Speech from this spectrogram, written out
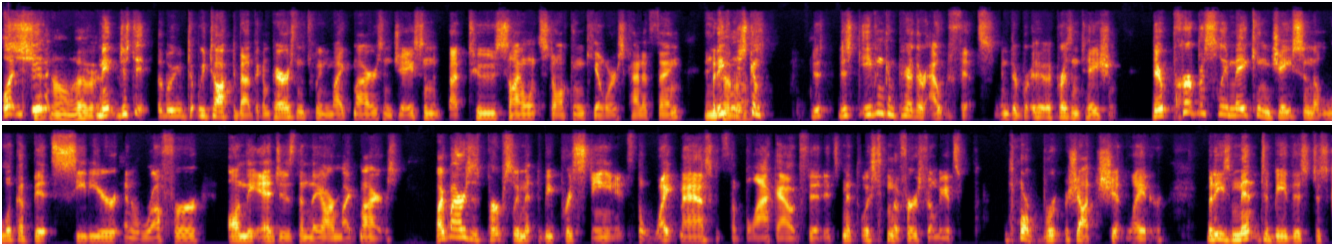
Well, just shitting all over. I mean, just we, we talked about the comparison between Mike Myers and Jason, that two silent stalking killers kind of thing. And but even just, com- just just even compare their outfits and their, their presentation. They're purposely making Jason look a bit seedier and rougher on the edges than they are Mike Myers. Mike Myers is purposely meant to be pristine. It's the white mask, it's the black outfit. It's meant, at least in the first film, it gets more br- shot shit later. But he's meant to be this just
